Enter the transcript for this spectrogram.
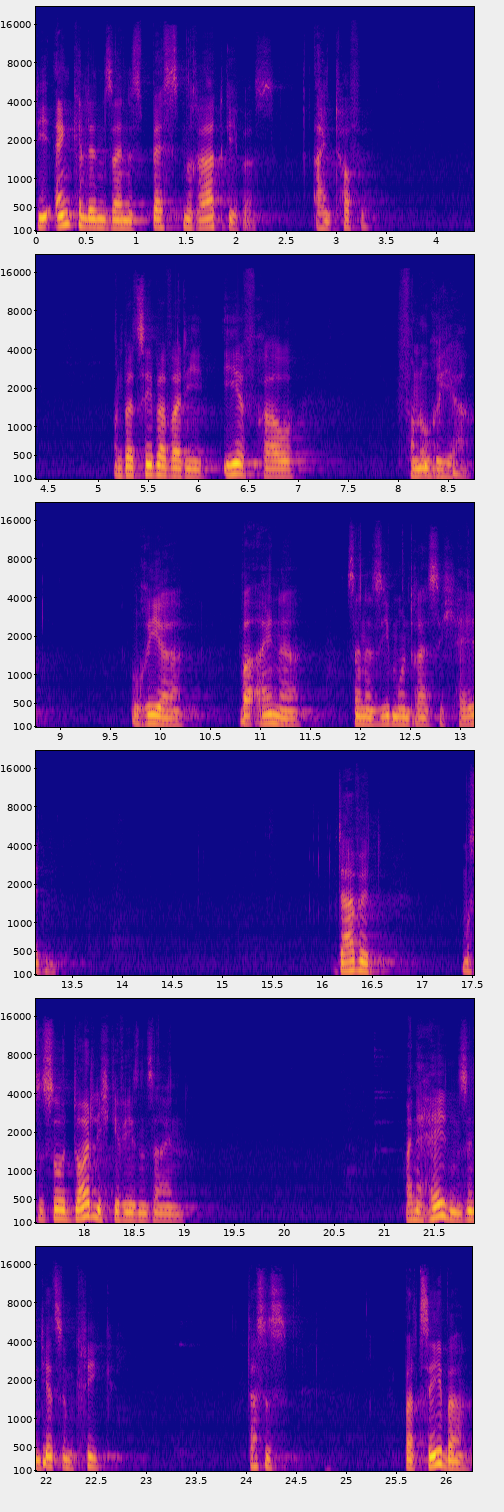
die Enkelin seines besten Ratgebers, Aitoffel. Und Bathseba war die Ehefrau von Uriah. Uriah war einer seiner 37 Helden. David muss es so deutlich gewesen sein. Meine Helden sind jetzt im Krieg. Das ist Bathseba.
